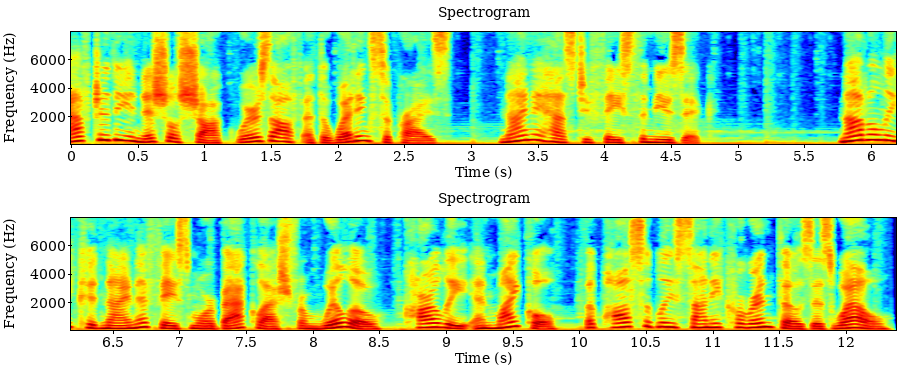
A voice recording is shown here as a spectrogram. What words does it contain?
After the initial shock wears off at the wedding surprise, Nina has to face the music. Not only could Nina face more backlash from Willow, Carly, and Michael, but possibly Sonny Corinthos as well.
